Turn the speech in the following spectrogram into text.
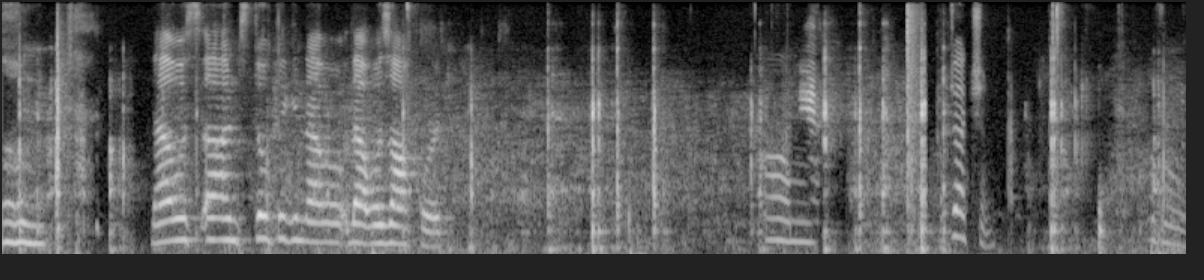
um, that was. Uh, I'm still thinking that that was awkward. Um. Objection. Overruled.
